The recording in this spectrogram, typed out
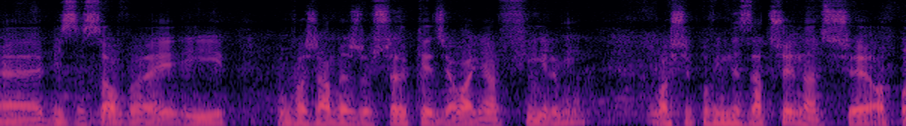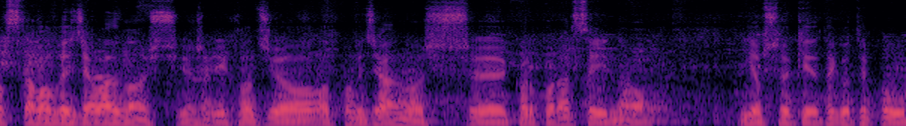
e, biznesowej i uważamy, że wszelkie działania firm właśnie powinny zaczynać się od podstawowej działalności, jeżeli chodzi o odpowiedzialność e, korporacyjną i o wszelkie tego typu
